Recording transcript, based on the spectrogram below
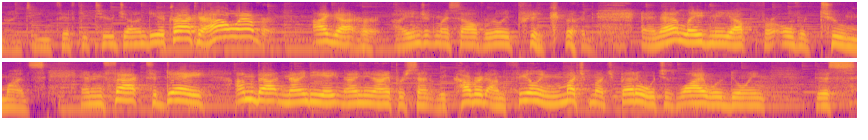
1952 John Deere tractor. However, I got hurt. I injured myself really pretty good, and that laid me up for over two months. And in fact, today I'm about 98, 99% recovered. I'm feeling much, much better, which is why we're doing this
